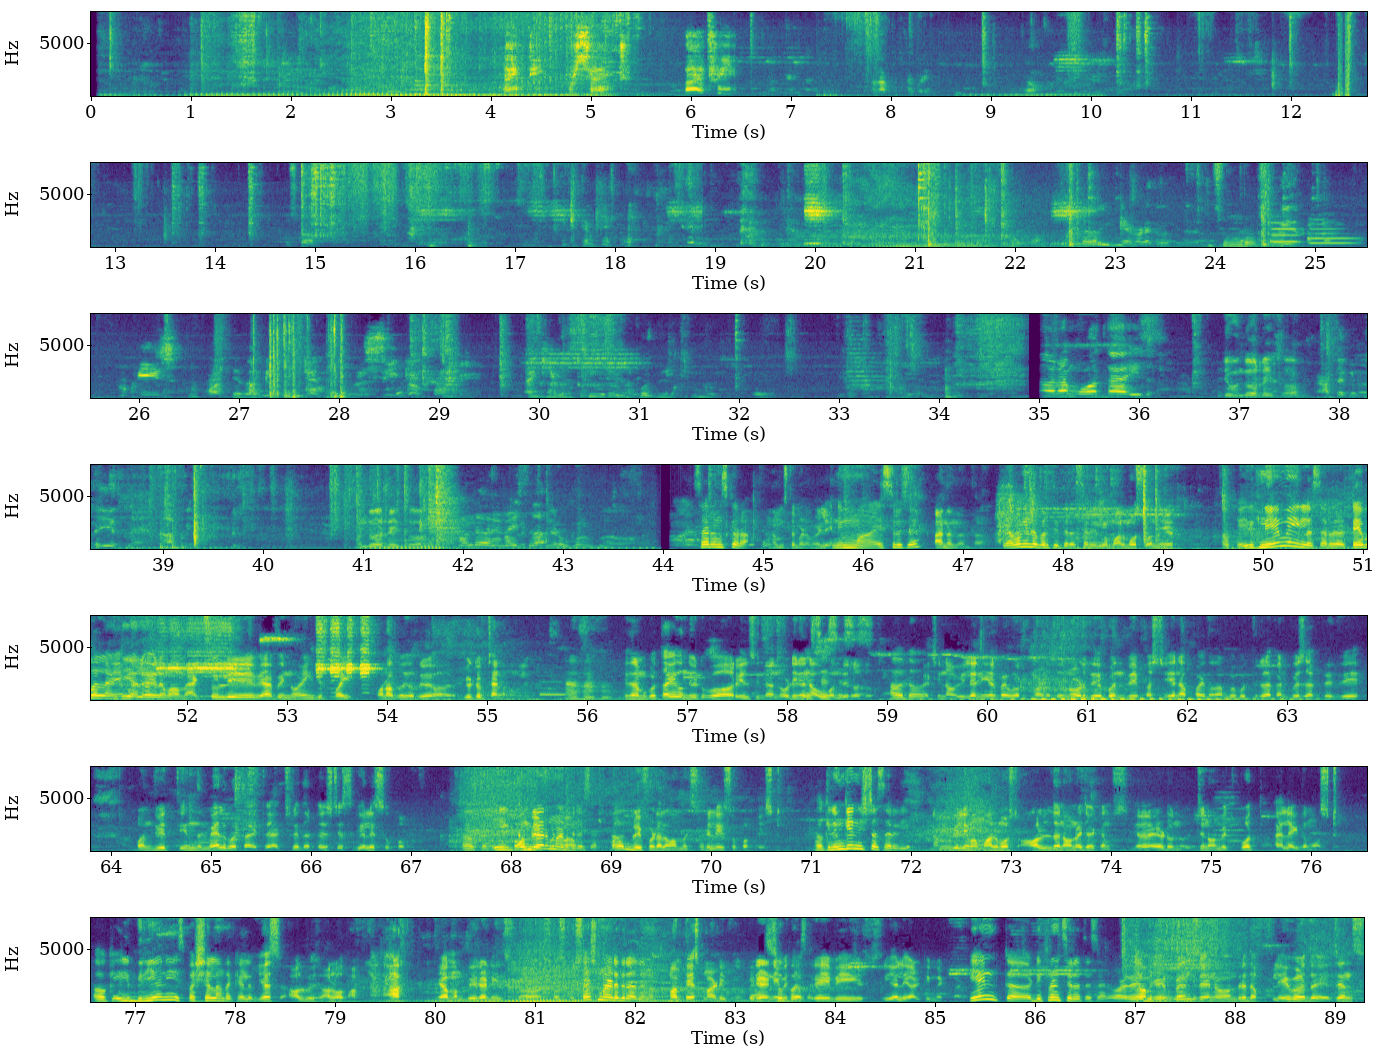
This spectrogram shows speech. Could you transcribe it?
ಸುಂದರ rupees 100 received on coffee. Thank you. ನೂರ ಮೂವತ್ತೈದು. ಇದು ಒಂದೂವರೆ ರೈಸು? ಒಂದೂವರೆ ರೈಸು? ಒಂದೂವರೆ ರೈಸು. ಸರ್ ನಮಸ್ಕಾರ. ನಮಸ್ತೆ ಮೇಡಮ್ ಹೇಳಿ. ನಿಮ್ಮ ಹೆಸರು ಸರ್? ಆನಂದ್ ಅಂತ. ಯಾವಾಗಿಂದ ಬರ್ತಿದ್ದೀರಾ ಸರ್ ಇಲ್ಲಿ? ಆಲ್ಮೋಸ್ಟ್ ಒನ್ ಇಯರ್ ಓಕೆ ಇದಕ್ಕೆ ನೇಮೇ ಇಲ್ಲ ಸರ್ ಟೇಬಲ್ ಆಂಟಿ ಇಲ್ಲ ಇಲ್ಲ ma'am actually we have been knowing this by one of YouTube channel ಹಾಂ ಇದು ನಮ್ಗೆ ಗೊತ್ತಾಗಿದೆ ಒಂದು ಯೂಟ್ಯೂಬ್ ರೀಲ್ಸ್ ಇಂದ ನೋಡಿನೇ ನಾವು ಬಂದಿರೋದು. ಆ್ಯಕ್ಚುಲಿ ನಾವು ಇಲ್ಲೇ ನಿಯರ್ ಬೈ ವರ್ಕ್ ಮಾಡೋದು. ನೋಡಿದ್ವಿ ಬಂದ್ವಿ. ಫಸ್ಟ್ ಏನಪ್ಪ ಇದು ನಮಗೂ ಗೊತ್ತಿರಲ್ಲ ಕನ್ಫ್ಯೂಸ್ ಆಗ್ತಿದ್ವಿ. ಬಂದ್ವಿ ತಿಂದ ಮೇಲೆ ಗೊತ್ತಾಯ್ತು. Actually the taste is really super okay ಈಗ ಕಂಪೇರ್ ಮಾಡಿದ್ರೆ ಸರ್ ಹೋಮ್ಲಿ ಫುಡ್ ಅಲ್ಲ it's really super taste okay ನಿಮ್ಗೇನು ಇಷ್ಟ ಸರ್ ಇಲ್ಲಿ? ನಮ್ಗೆ ಇಲ್ಲಿ ma'am almost all the non veg items ಎರಡು veg non veg both I like the most okay ಇಲ್ಲಿ ಬಿರಿಯಾನಿ ಸ್ಪೆಷಲ್ ಅಂತ ಕೇಳಿದ್ರು yes always all yeah ma'am biryani taste ಮಾಡಿದ್ರೆ ಅದನ್ನು? ಮ್ಯಾಮ್ ಟೇಸ್ಟ್ ಮಾಡಿದ್ವಿ biryani with gravy is really ultimate ಏನು difference ಇರುತ್ತೆ sir ಒಳಗಡೆ ಡಿಫ್ರೆನ್ಸ್ ಏನು ಅಂದರೆ the flavour the essence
